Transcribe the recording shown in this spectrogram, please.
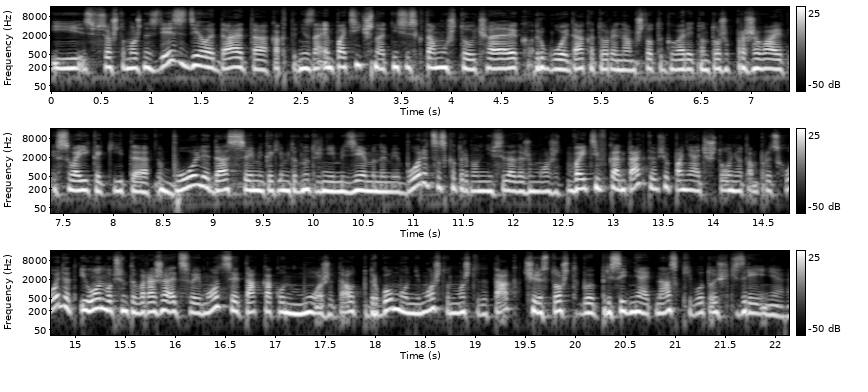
И все, что можно здесь сделать, да, это как-то, не знаю, эмпатично отнестись к тому, что человек другой, да, который нам что-то говорит, он тоже проживает свои какие-то боли, да, с своими какими-то внутренними демонами, борется с которыми он не всегда даже может войти в контакт и вообще понять, что у него там происходит. И он, в общем-то, выражает свои эмоции так, как он может, да, вот по-другому он не может, он может это так, через то, чтобы присоединять нас к его точке зрения.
